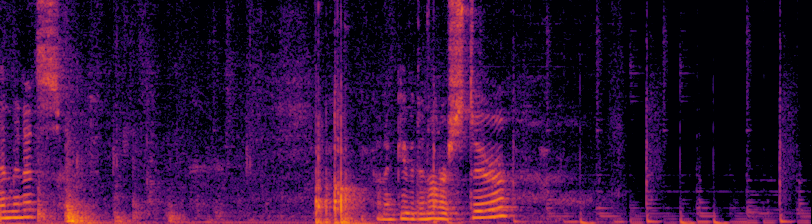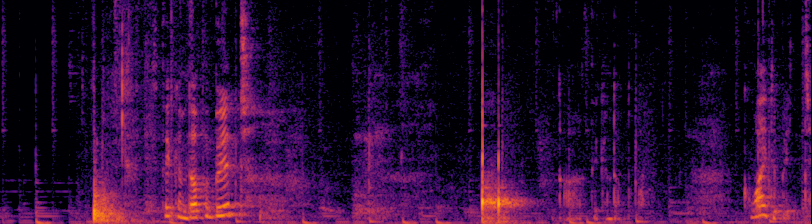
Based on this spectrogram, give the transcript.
10 minutes. Gonna give it another stir. Thickened up a bit. Ah, thickened up quite a bit.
